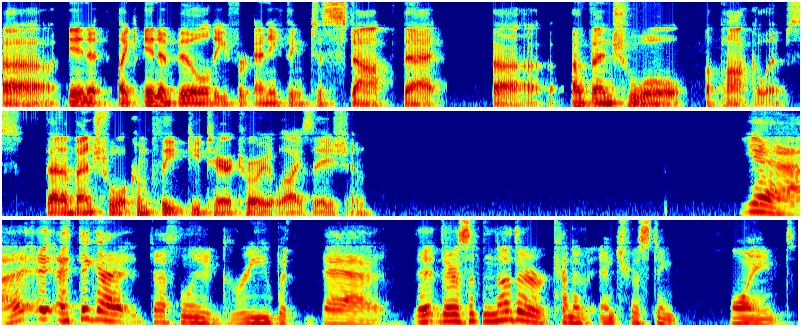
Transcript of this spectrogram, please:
uh in like inability for anything to stop that uh eventual apocalypse that eventual complete deterritorialization Yeah, I, I think I definitely agree with that. There's another kind of interesting point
